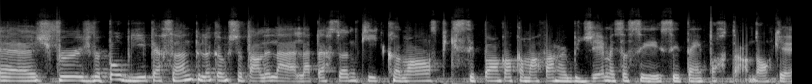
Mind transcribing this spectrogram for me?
euh, je veux je veux pas oublier personne. Puis là, comme je te parlais, la, personne qui commence puis qui sait pas encore comment faire un budget, mais ça c'est c'est important. Donc, euh,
